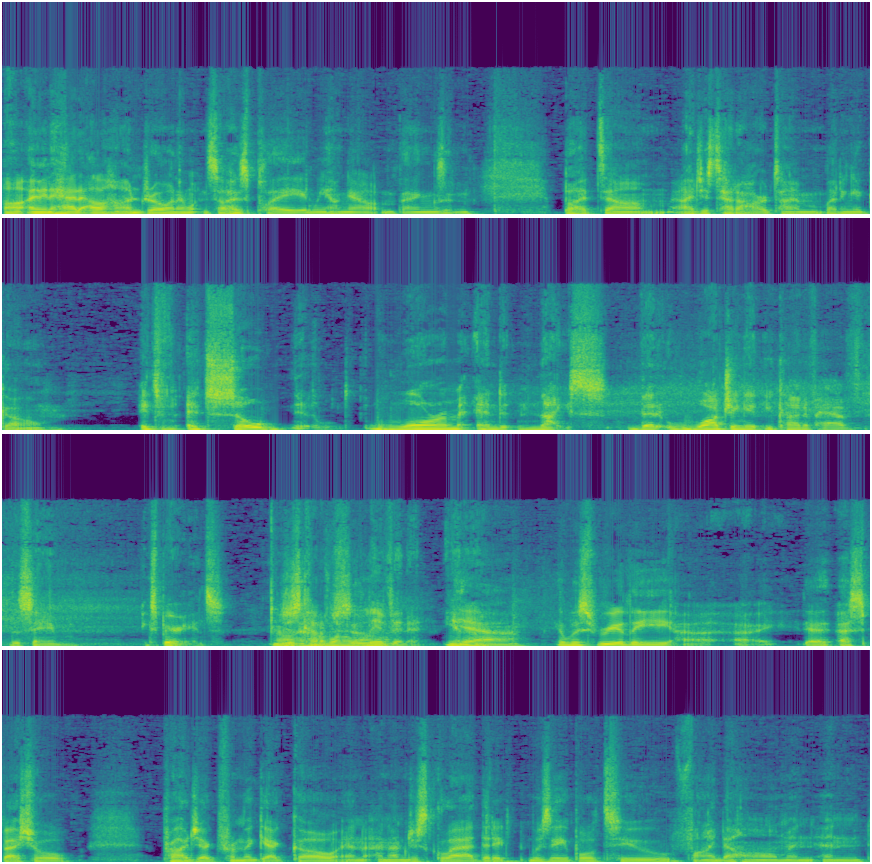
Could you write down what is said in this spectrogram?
Uh, I mean, I had Alejandro, and I went and saw his play, and we hung out and things, and but um, I just had a hard time letting it go. It's it's so warm and nice that watching it, you kind of have the same experience. You just I kind of want to so. live in it. you know? yeah, it was really uh, a, a special project from the get go, and, and I'm just glad that it was able to find a home and, and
